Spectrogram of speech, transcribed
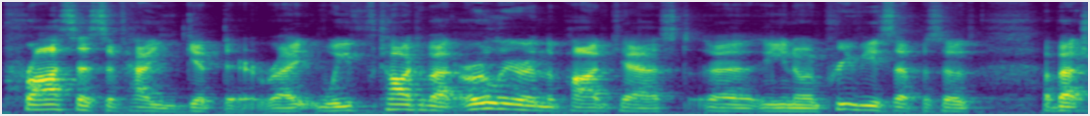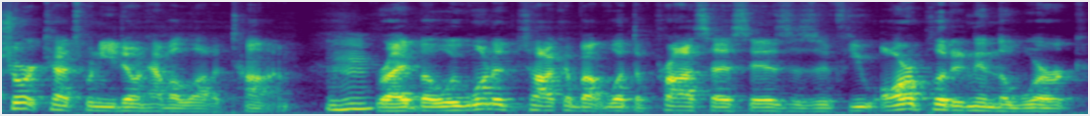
process of how you get there, right? We've talked about earlier in the podcast, uh, you know, in previous episodes, about shortcuts when you don't have a lot of time, mm-hmm. right? But we wanted to talk about what the process is, is if you are putting in the work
